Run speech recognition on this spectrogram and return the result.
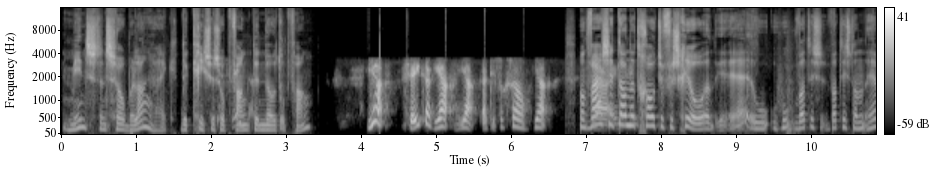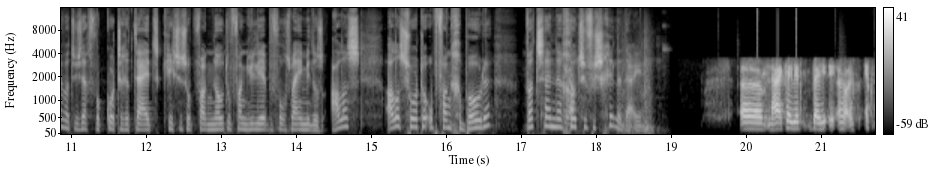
minstens zo belangrijk, de crisisopvang, de noodopvang. Ja, zeker. Ja, ja dat is ook zo. Ja. Want waar Ja, zit en- dan het grote verschil? Eh, hoe, hoe, wat, is, wat is dan, hè, wat u zegt voor kortere tijd, crisisopvang, noodopvang? Jullie hebben volgens mij inmiddels alles, alle soorten opvang geboden. Wat zijn de grootste verschillen daarin? Eh, nou, kijk, bij, eh, als, echt,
